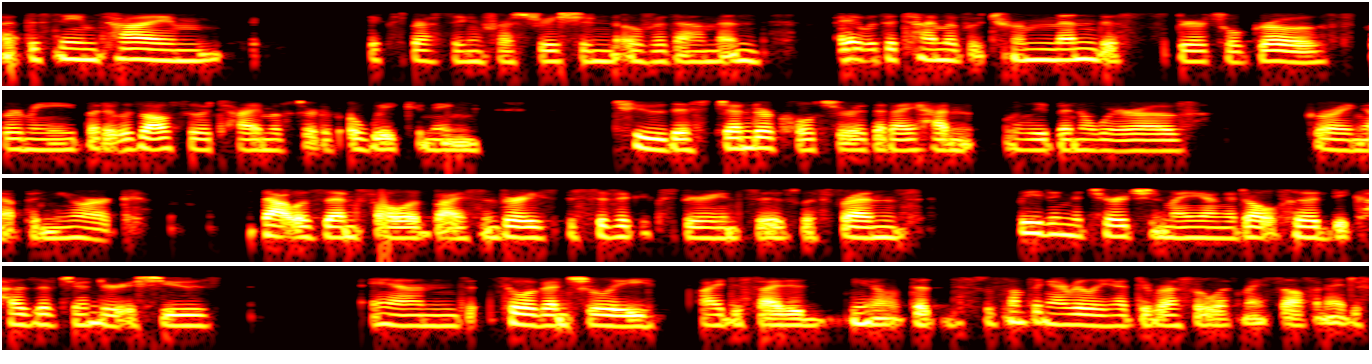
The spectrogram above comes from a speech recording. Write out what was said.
at the same time expressing frustration over them. And it was a time of a tremendous spiritual growth for me, but it was also a time of sort of awakening to this gender culture that I hadn't really been aware of growing up in New York that was then followed by some very specific experiences with friends leaving the church in my young adulthood because of gender issues. And so eventually I decided, you know, that this was something I really had to wrestle with myself and I had to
